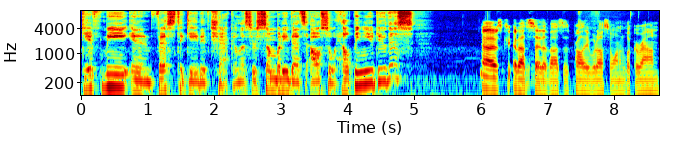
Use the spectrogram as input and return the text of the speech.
Give me an investigative check, unless there's somebody that's also helping you do this. Uh, I was about to say that Vaz probably would also want to look around.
